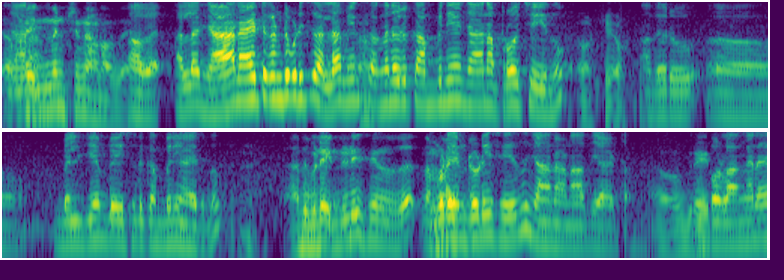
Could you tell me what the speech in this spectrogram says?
നമ്മുടെ ഇൻവെൻഷൻ ആണോ അതെ? അല്ല ഞാനായിട്ട് കണ്ടുപിടിച്ചതല്ല. മീൻസ് അങ്ങനെ ഒരു കമ്പനിയെ ഞാൻ അപ്രോച്ച് ചെയ്യുന്നു. അതൊരു ബെൽജിയം ബേസ്ഡ് കമ്പനി ആയിരുന്നു. അതിവിടെ ഇൻട്രൊഡ്യൂസ് ചെയ്യുന്നത് നമ്മൾ ഇവിടെ ഇൻട്രൊഡ്യൂസ് ചെയ്യുന്നത് ഞാനാണ് ആദ്യമായിട്ട്. അപ്പോൾ അങ്ങനെ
